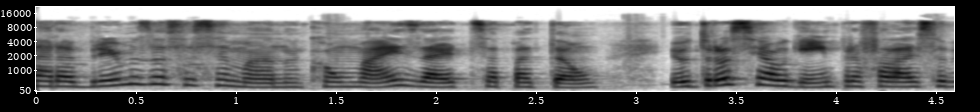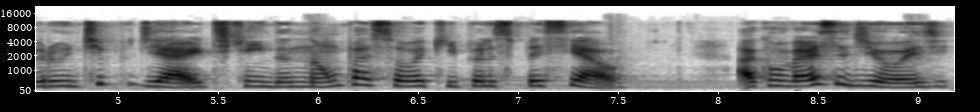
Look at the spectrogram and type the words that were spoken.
Para abrirmos essa semana com mais arte sapatão, eu trouxe alguém para falar sobre um tipo de arte que ainda não passou aqui pelo especial. A conversa de hoje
